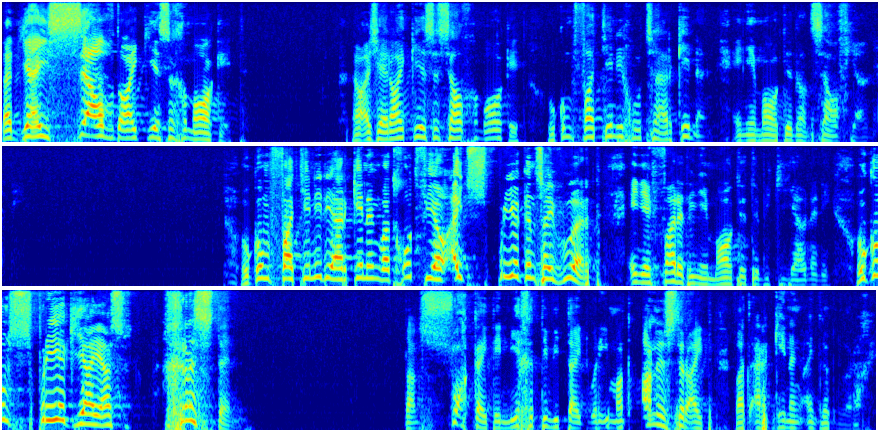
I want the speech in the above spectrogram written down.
dat jy self daai keuse gemaak het. Nou as jy daai keuse self gemaak het, hoekom vat jy nie God se erkenning en jy maak dit dan self joune nie? Hoekom vat jy nie die erkenning wat God vir jou uitspreek in sy woord en jy vat dit en jy maak dit 'n bietjie joune nie? Hoekom spreek jy as Christen dan swakheid en negativiteit oor iemand anderster uit wat erkenning eintlik nodig het.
